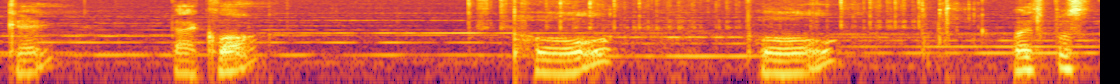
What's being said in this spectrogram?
Okay. Batclaw. Pull. Pull. Am I supposed to...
